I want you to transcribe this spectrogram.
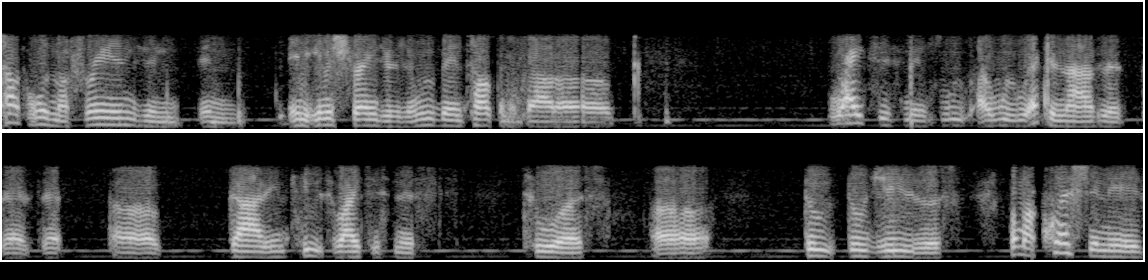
talking with my friends and, and and even strangers, and we've been talking about uh, righteousness. We, uh, we recognize that that that uh, God imputes righteousness to us uh, through through Jesus. But my question is,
